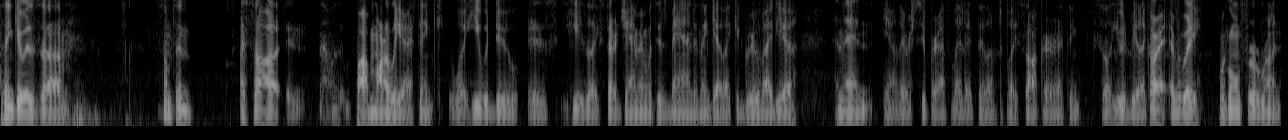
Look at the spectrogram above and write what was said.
I think it was um something I saw in was it Bob Marley. I think what he would do is he'd like start jamming with his band, and they get like a groove idea, and then you know they were super athletic. They loved to play soccer. I think so. He would be like, "All right, everybody, we're going for a run,"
